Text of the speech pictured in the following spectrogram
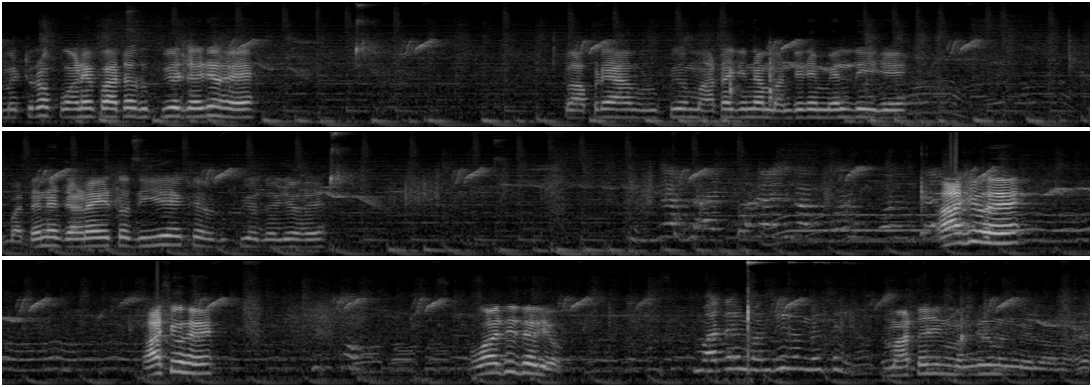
મિત્રો પોણે પાટો રૂપિયો જડ્યો હે તો આપણે આ રૂપિયો માતાજીના મંદિરે મેળ દઈએ બધાને જણાવીએ તો દઈએ કે રૂપિયો દર્યો છે આ શું હે? આ શું હે? ઓથી જડ્યો માતા મંદિર મેં થઈ માતાજીના મંદિરમાં મેળવાનો હે.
